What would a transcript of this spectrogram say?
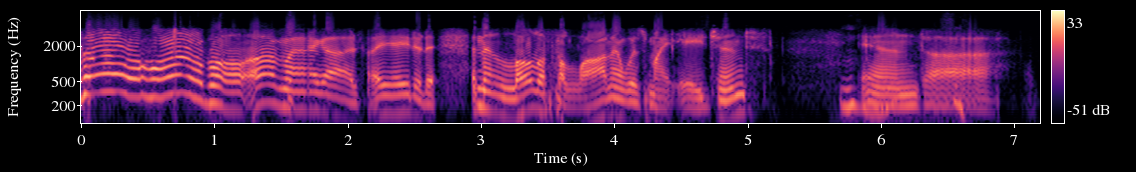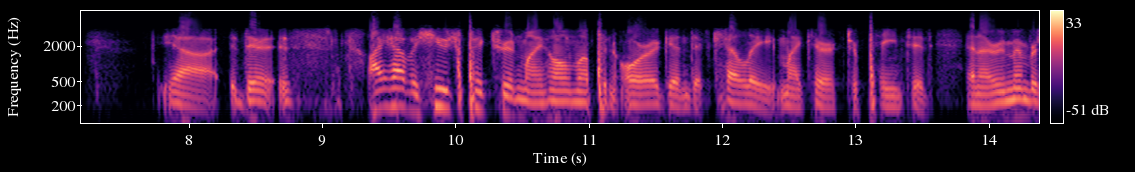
so horrible. Oh my god, I hated it. And then Lola Falana was my agent, and uh yeah, there is. I have a huge picture in my home up in Oregon that Kelly, my character, painted, and I remember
